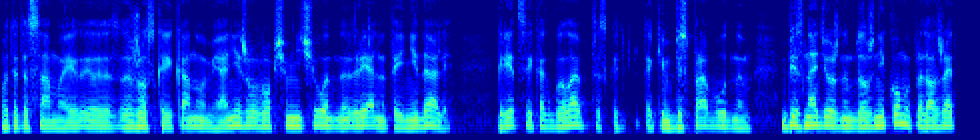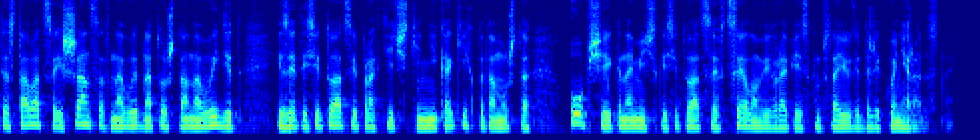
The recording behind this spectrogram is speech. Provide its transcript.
вот эта самая э, жесткая экономия, они же, в общем, ничего реально-то и не дали. Греция как была, так сказать, таким беспробудным, безнадежным должником и продолжает оставаться, и шансов на, вы, на то, что она выйдет из этой ситуации практически никаких, потому что общая экономическая ситуация в целом в Европейском Союзе далеко не радостная.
